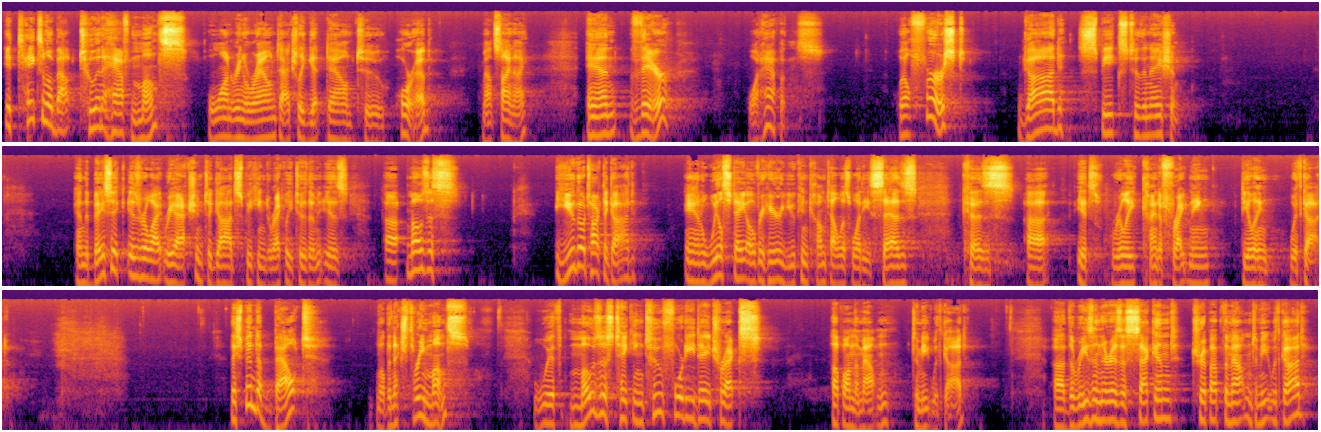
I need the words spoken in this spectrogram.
It takes them about two and a half months wandering around to actually get down to Horeb, Mount Sinai. And there, what happens? Well, first, God speaks to the nation. And the basic Israelite reaction to God speaking directly to them is uh, Moses, you go talk to God and we'll stay over here. You can come tell us what he says because uh, it's really kind of frightening dealing with God. They spend about, well, the next three months with Moses taking two 40 day treks up on the mountain to meet with God. Uh, the reason there is a second trip up the mountain to meet with God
